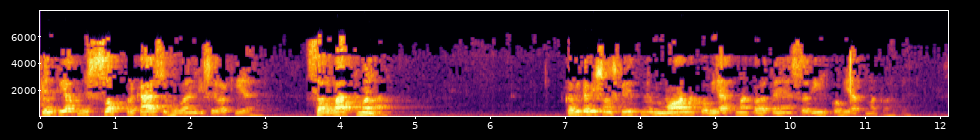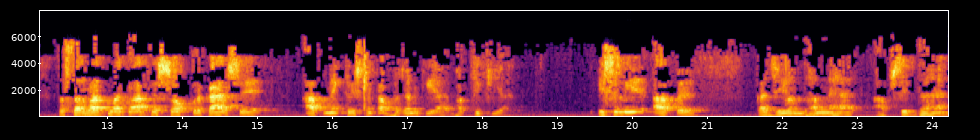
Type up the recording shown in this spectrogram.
क्योंकि आपने सब प्रकार से भगवान की सेवा किया है। सर्वात्मना कभी कभी संस्कृत में मन को भी आत्मा कहते हैं, शरीर को भी आत्मा कहते हैं। तो सर्वात्मा का अर्थ सब प्रकार से आपने कृष्ण का भजन किया है, भक्ति किया है। इसलिए आप का जीवन धन्य है, आप सिद्ध हैं।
